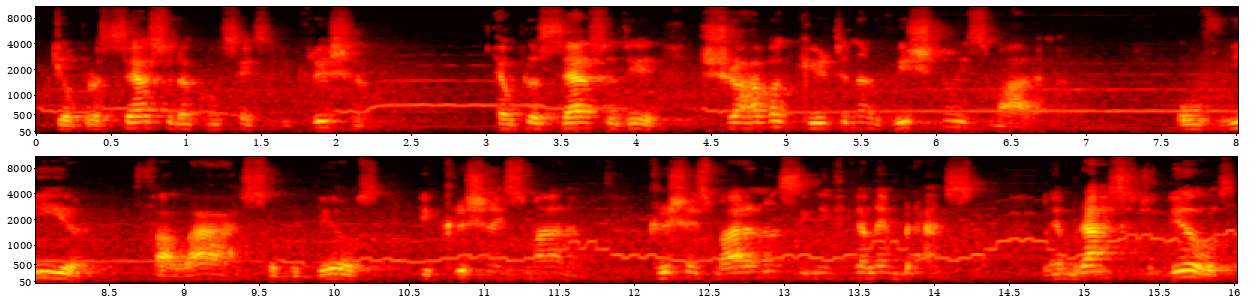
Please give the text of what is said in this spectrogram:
Porque o processo da consciência de Krishna é o processo de Shrava Kirtana Vishnu Smarana. Ouvir falar sobre Deus e Krishna Smarana. Krishna Smarana significa lembrar-se lembrar-se de Deus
